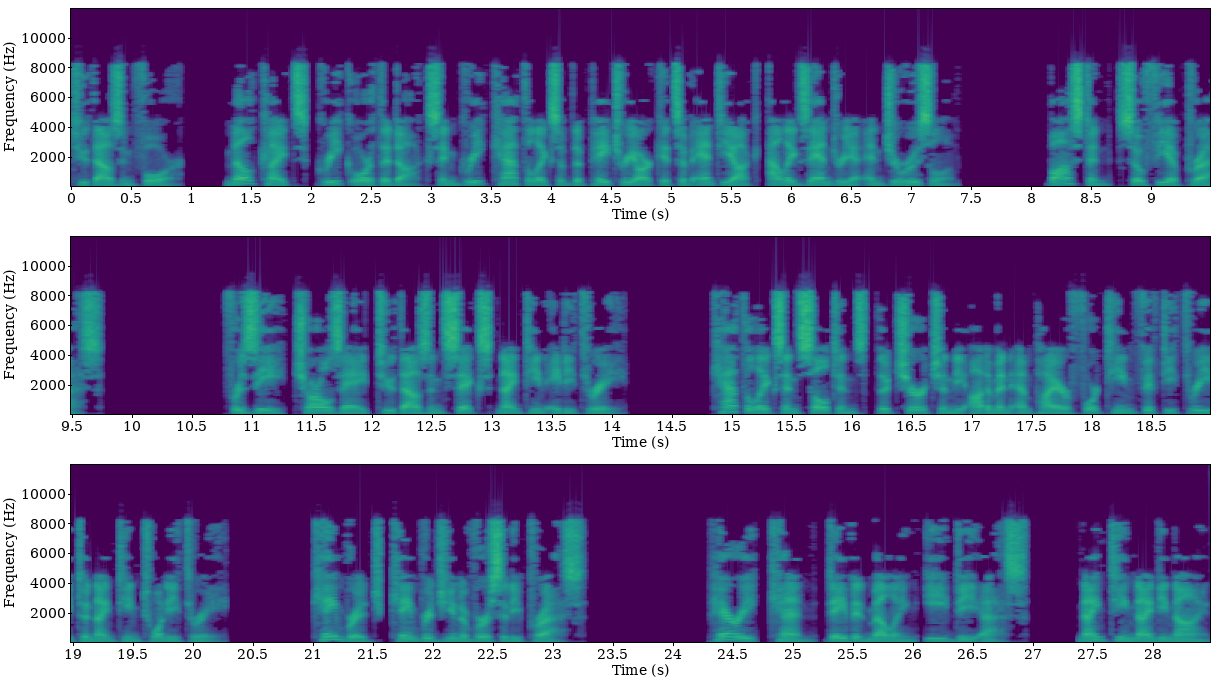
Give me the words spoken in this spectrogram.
2004. Melkites, Greek Orthodox and Greek Catholics of the Patriarchates of Antioch, Alexandria and Jerusalem. Boston, Sophia Press. Frazee, Charles A. 2006 1983. Catholics and Sultans, the Church and the Ottoman Empire 1453–1923. Cambridge, Cambridge University Press. Parry, Ken, David Melling, eds. 1999.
